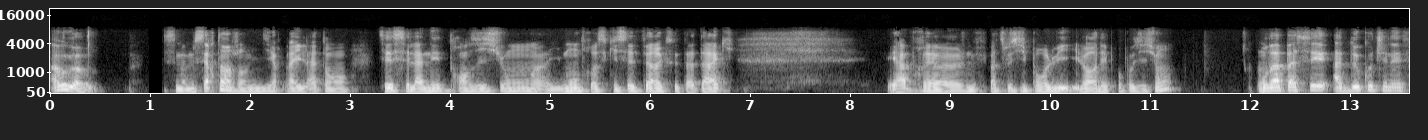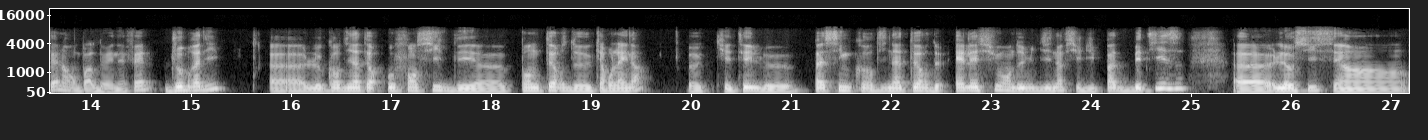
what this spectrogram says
Ah oui, ah c'est même certain, j'ai envie de dire. Là, il attend, tu sais, c'est l'année de transition, euh, il montre ce qu'il sait faire avec cette attaque. Et après, euh, je ne me fais pas de soucis pour lui, il aura des propositions. On va passer à deux coachs NFL, hein, on parle de NFL. Joe Brady, euh, le coordinateur offensif des Panthers de Carolina. Euh, qui était le passing coordinateur de LSU en 2019, si je ne dis pas de bêtises. Euh, là aussi, c'est un,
